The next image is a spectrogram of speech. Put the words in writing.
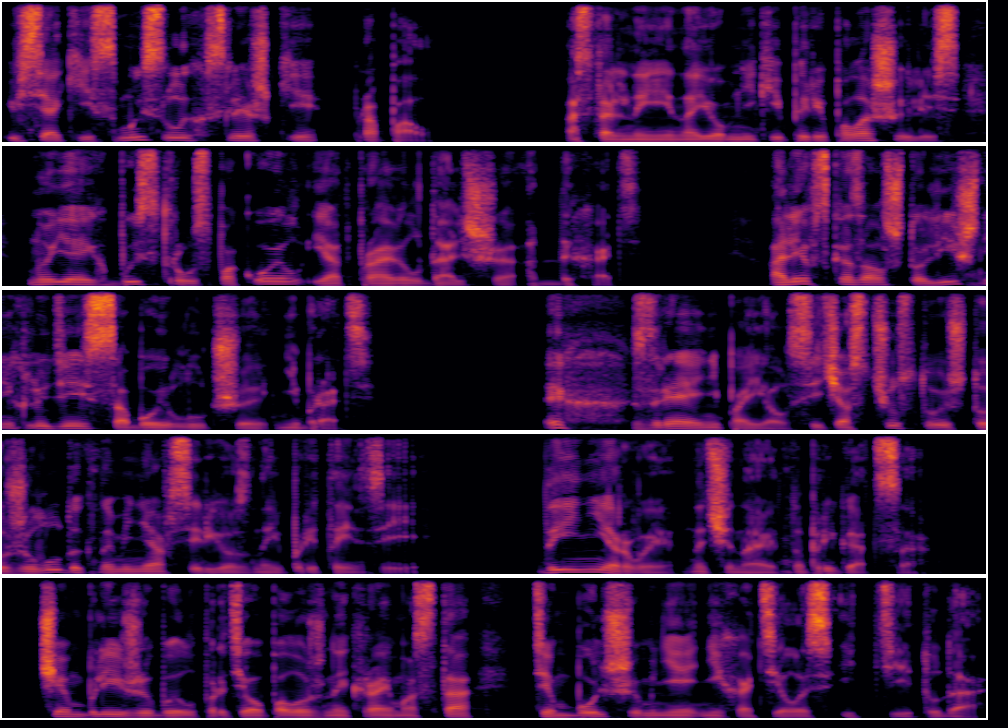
и всякий смысл их слежки пропал. Остальные наемники переполошились, но я их быстро успокоил и отправил дальше отдыхать. Алев сказал, что лишних людей с собой лучше не брать. Эх, зря я не поел. Сейчас чувствую, что желудок на меня в серьезные претензии. Да и нервы начинают напрягаться. Чем ближе был противоположный край моста, тем больше мне не хотелось идти туда.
